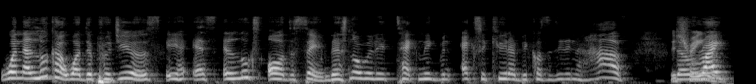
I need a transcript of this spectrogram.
when I look at what they produce, it, it looks all the same. There's no really technique being executed because they didn't have the, the right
